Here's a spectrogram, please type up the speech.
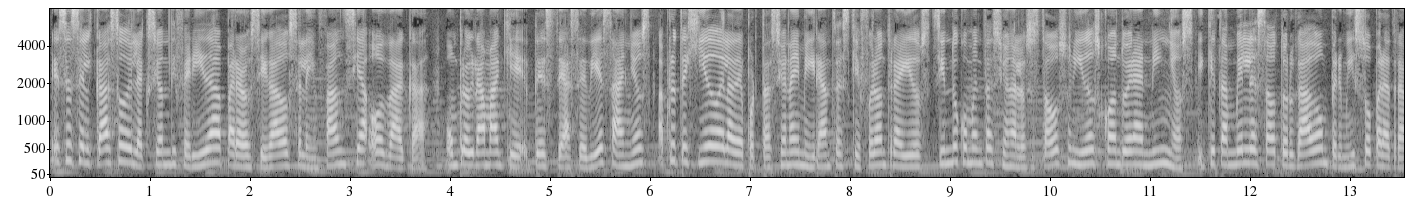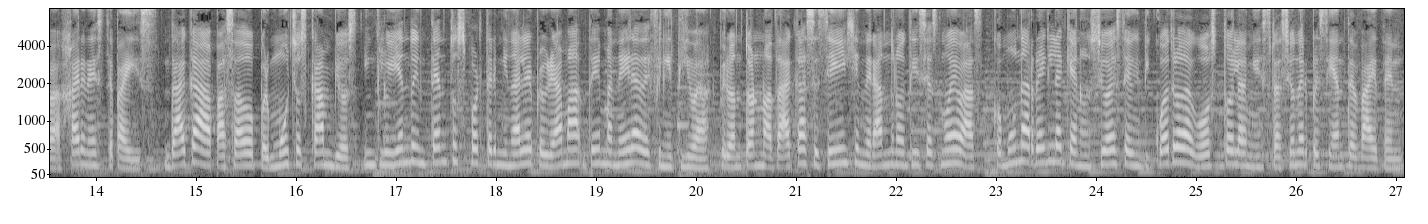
Ese es el caso de la acción diferida para los llegados a la infancia o DACA, un programa que desde hace 10 años ha protegido de la deportación a inmigrantes que fueron traídos sin documentación a los Estados Unidos cuando eran niños y que también les ha otorgado un permiso para trabajar en este país. DACA ha pasado por muchos cambios, incluyendo intentos por terminar el programa de manera definitiva pero en torno a DACA se siguen generando noticias nuevas, como una regla que anunció este 24 de agosto la administración del presidente Biden.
